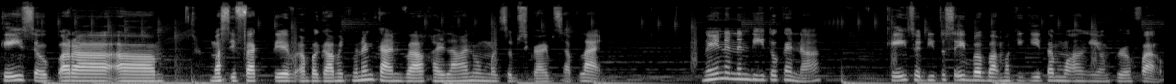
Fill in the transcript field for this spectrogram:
Okay, so para um, mas effective ang paggamit mo ng Canva, kailangan mong mag-subscribe sa plan. Ngayon na nandito ka na, okay, so dito sa ibaba makikita mo ang iyong profile.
